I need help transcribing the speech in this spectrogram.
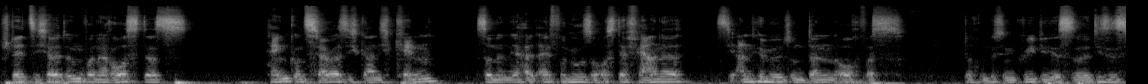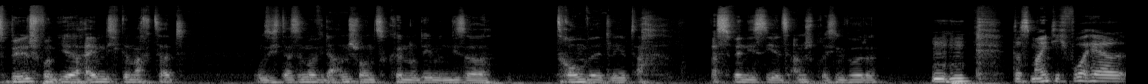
stellt sich halt irgendwann heraus, dass Hank und Sarah sich gar nicht kennen, sondern er halt einfach nur so aus der Ferne sie anhimmelt und dann auch, was doch ein bisschen creepy ist, äh, dieses Bild von ihr heimlich gemacht hat, um sich das immer wieder anschauen zu können und eben in dieser Traumwelt lebt. Ach, was, wenn ich sie jetzt ansprechen würde? Mhm. Das meinte ich vorher,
